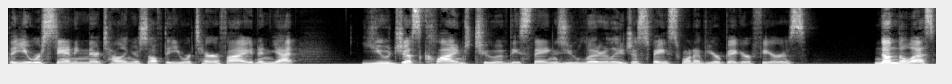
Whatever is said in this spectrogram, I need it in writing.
that you were standing there telling yourself that you were terrified and yet you just climbed two of these things you literally just faced one of your bigger fears nonetheless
